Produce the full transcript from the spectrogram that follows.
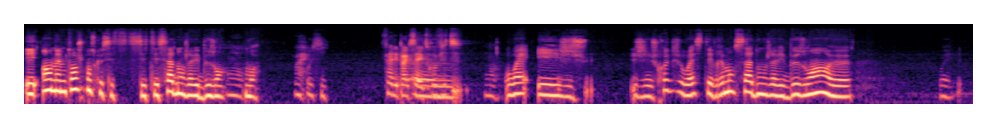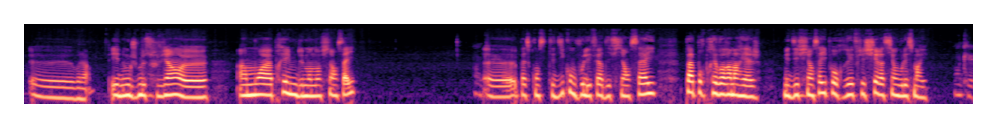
Et en même temps, je pense que c'était ça dont j'avais besoin, Mm. moi. Ouais. Aussi. Fallait pas que ça aille trop vite. Ouais, et je, je, je crois que ouais, c'était vraiment ça dont j'avais besoin. euh, Ouais, euh, voilà. Et donc je me souviens, euh, un mois après, il me demande en fiançailles. Euh, parce qu'on s'était dit qu'on voulait faire des fiançailles, pas pour prévoir un mariage, mais des fiançailles pour réfléchir à si on voulait se marier. Ok.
